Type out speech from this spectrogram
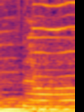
now.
